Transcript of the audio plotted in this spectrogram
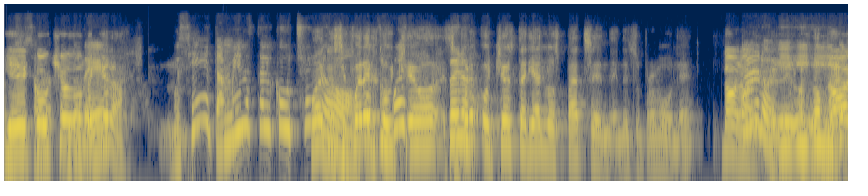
¿Y el coacheo dónde queda? Pues sí, también está el coacheo. Bueno, si fuera el coacheo, si fuera el coacheo estarían los Pats en, el Super Bowl, ¿eh? No, no, claro, y, no,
